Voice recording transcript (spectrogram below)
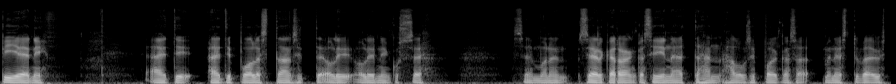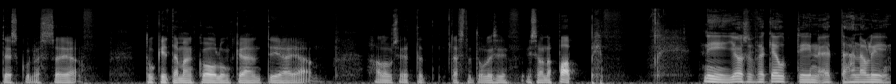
pieni. Äiti, äiti puolestaan sitten oli, oli niin kuin se semmoinen selkäranka siinä, että hän halusi poikansa menestyvä yhteiskunnassa ja tuki tämän koulun käyntiä ja halusi, että tästä tulisi isona pappi. Niin, Joosefia keuttiin, että hän oli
